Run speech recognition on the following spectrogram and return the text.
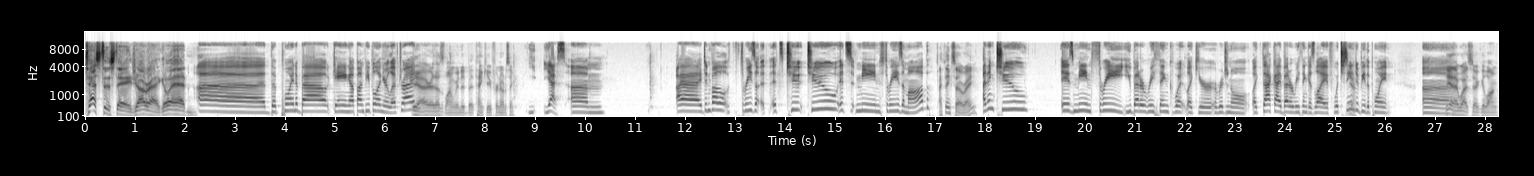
test to the stage. All right, go ahead. Uh, the point about ganging up on people in your Lyft ride. Yeah, that was long-winded, but thank you for noticing. Y- yes. Um, I didn't follow three's. It's two. Two. It's mean. Three's a mob. I think so, right? I think two is mean. Three. You better rethink what like your original. Like that guy better rethink his life, which seemed Yeah. to be the point. Uh, yeah, it was uh, long.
